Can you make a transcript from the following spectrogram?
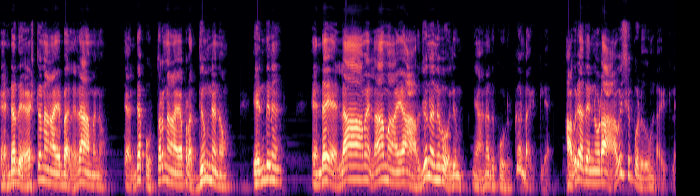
എന്റെ ജ്യേഷ്ഠനായ ബലരാമനോ എന്റെ പുത്രനായ പ്രദ്യുമ്നനോ എന്തിന്? എന്റെ എല്ലാം എല്ലാമായ അർജുനന് പോലും ഞാനത് കൊടുക്കുകയുണ്ടായിട്ടില്ല അവരതെന്നോട് ആവശ്യപ്പെടുകയും ഉണ്ടായിട്ടില്ല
